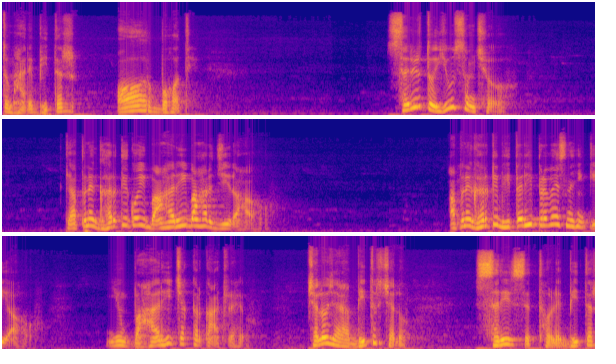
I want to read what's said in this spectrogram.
तुम्हारे भीतर और बहुत है। शरीर तो यूँ समझो कि अपने घर के कोई बाहर ही बाहर जी रहा हो। अपने घर के भीतर ही प्रवेश नहीं किया हो। यूँ बाहर ही चक्कर काट रहे हो। चलो जरा भीतर चलो। शरीर से थोड़े भीतर,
